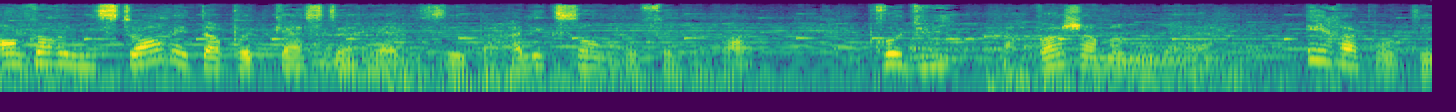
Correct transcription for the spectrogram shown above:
Encore une histoire est un podcast réalisé par Alexandre Ferreira, produit par Benjamin Muller et raconté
